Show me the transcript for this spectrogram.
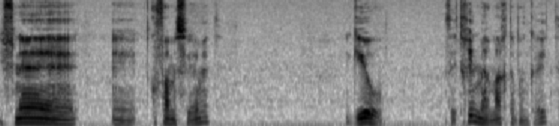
לפני אה, תקופה מסוימת, הגיעו, זה התחיל מהמערכת הבנקאית,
